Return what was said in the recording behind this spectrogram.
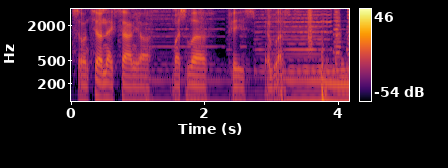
so until next time, y'all, much love, peace, and blessings.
